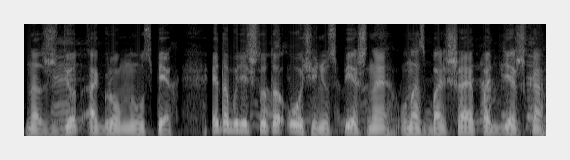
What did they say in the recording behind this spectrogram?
Нас ждет огромный успех. Это будет что-то очень успешное. У нас большая поддержка.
